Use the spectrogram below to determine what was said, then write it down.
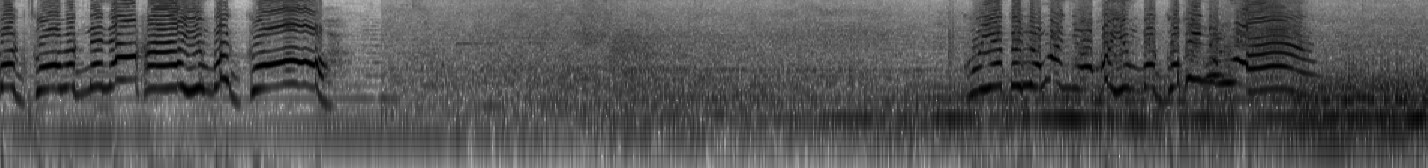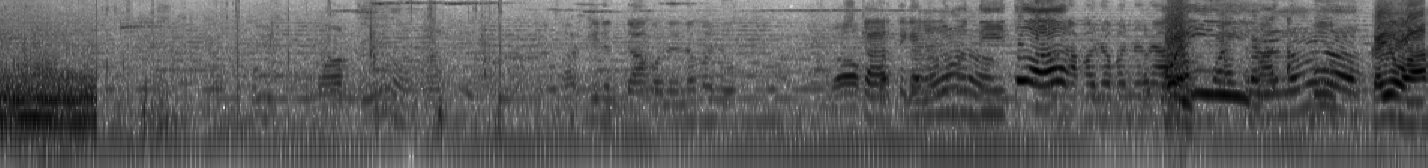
bag ko! Magnanakaw! Yung bag ko! Kuya, tulungan niyo ako! Yung bag ko kinuha! Marky, nagdako na naman, oh. Diskarte ka na naman, ah. dito, ah. Naman na Hoy! Ay, Ka na naman, ah. Kayo ah,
